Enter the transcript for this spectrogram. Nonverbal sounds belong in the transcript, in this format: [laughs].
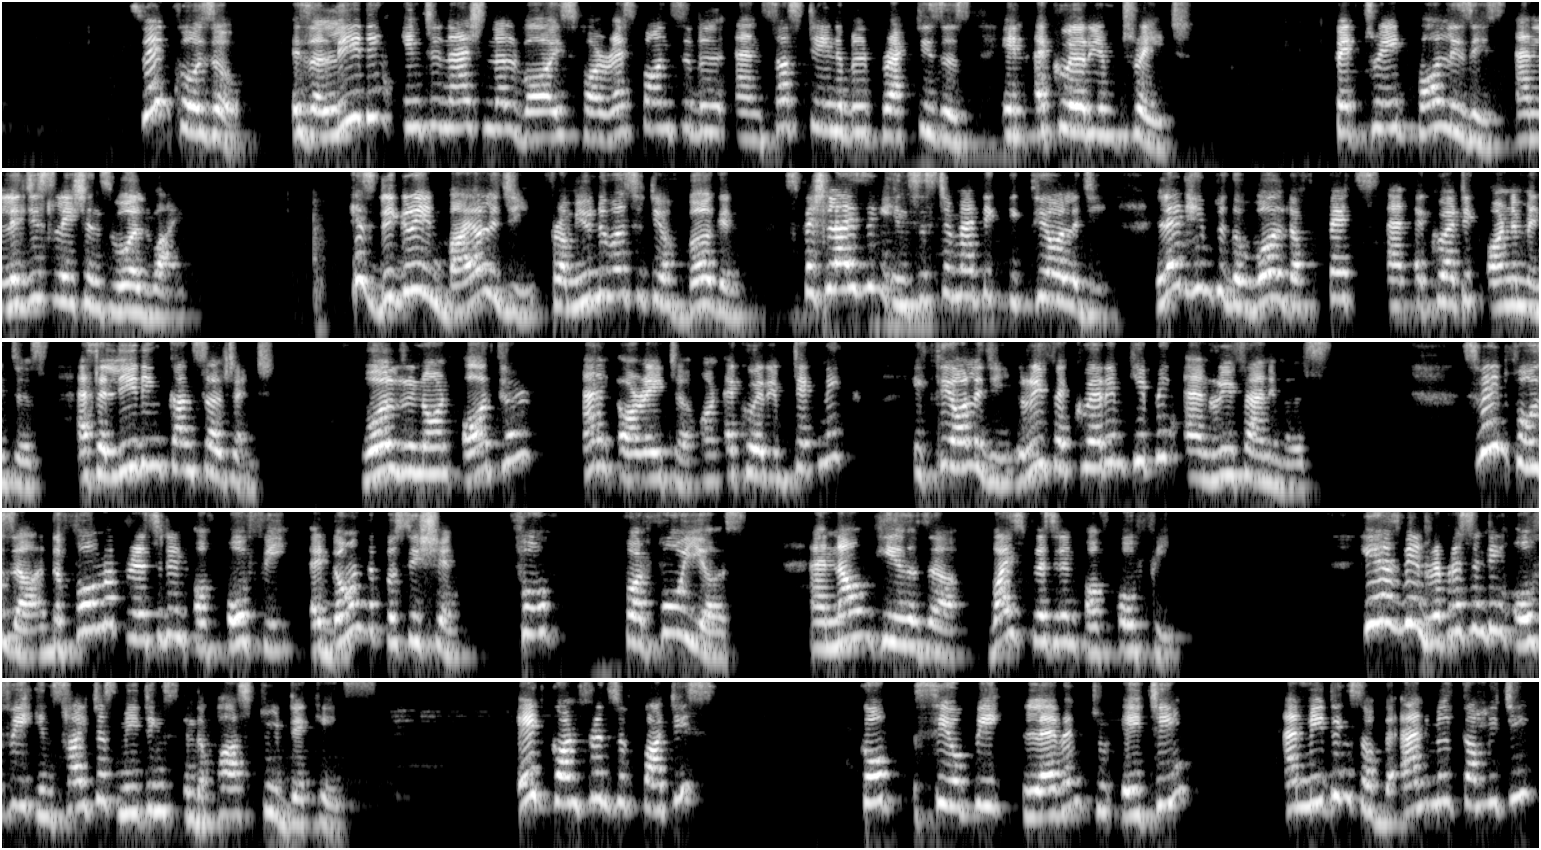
Svein Fosså is a leading international voice for responsible and sustainable practices in aquarium trade, pet trade policies, and legislations worldwide. His degree in biology from University of Bergen, specializing in systematic ichthyology, led him to the world of pets and aquatic ornamentals as a leading consultant, world-renowned author and orator on aquarium technique, ichthyology, reef aquarium keeping, and reef animals. Svein Fosså, the former president of OFI, adorned the position for, for four years, and now he is a vice president of OFI. He has been representing OFI in CITES meetings in the past two decades. Eight conference of parties, COP 11 to 18, and meetings of the Animal Committee,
